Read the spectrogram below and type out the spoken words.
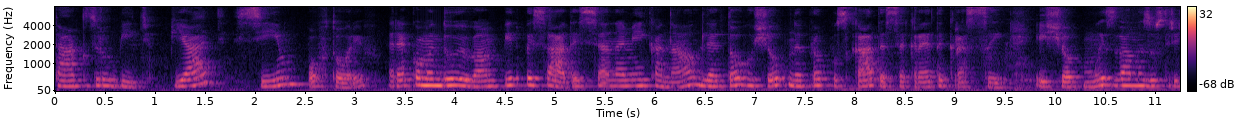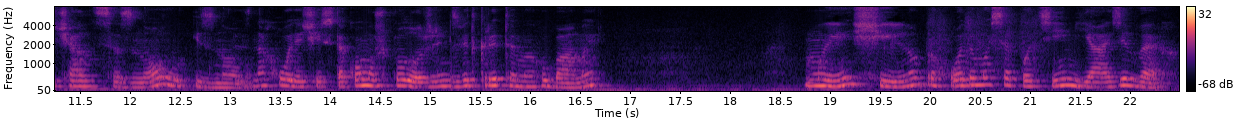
Так, зробіть 5-7 повторів. Рекомендую вам підписатися на мій канал для того, щоб не пропускати секрети краси. І щоб ми з вами зустрічалися знову і знову. Знаходячись в такому ж положенні з відкритими губами, ми щільно проходимося по цій м'язі вверх.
